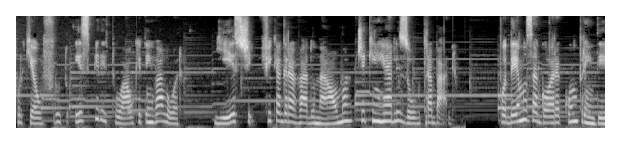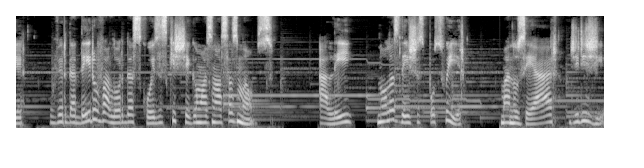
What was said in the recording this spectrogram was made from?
porque é o fruto espiritual que tem valor, e este fica gravado na alma de quem realizou o trabalho. Podemos agora compreender o verdadeiro valor das coisas que chegam às nossas mãos. A lei não las deixa possuir, manusear, dirigir.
